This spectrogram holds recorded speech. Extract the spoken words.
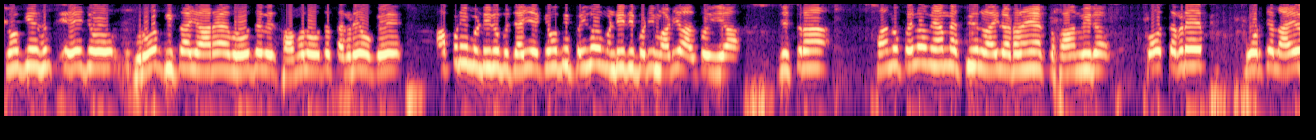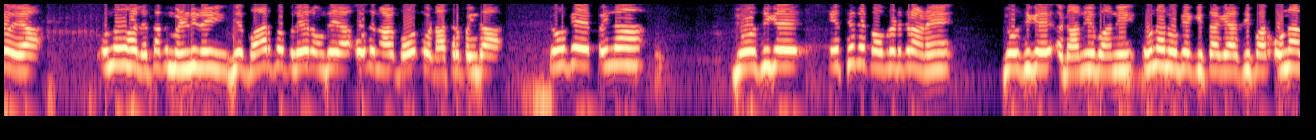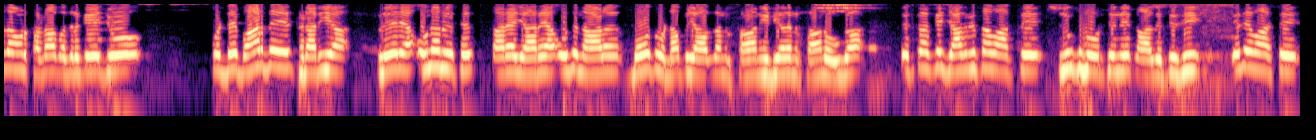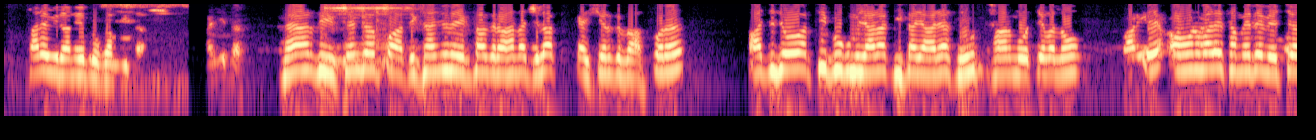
ਕਿਉਂਕਿ ਇਹ ਜੋ ਵਿਰੋਧ ਕੀਤਾ ਜਾ ਰਿਹਾ ਹੈ, ਵਿਰੋਧ ਦੇ ਵਿੱਚ ਸ਼ਾਮਲ ਹੋ ਤੇ ਤਗੜੇ ਹੋ ਕੇ ਆਪਣੀ ਮੰਡੀ ਨੂੰ ਬਚਾਈਏ, ਕਿਉਂਕਿ ਪਹਿਲਾਂ ਮੰਡੀ ਦੀ ਬੜੀ ਮਾੜੀ ਹਾਲਤ ਹੋਈ ਆ। ਜਿਸ ਤਰ੍ਹਾਂ ਸਾਨੂੰ ਪਹਿਲਾਂ ਵੀ ਐਮਐਸਪੀ ਦੀ ਲੜਾਈ ਲੜ ਰਹੇ ਆ, ਕਿਸਾਨ ਵੀਰ, ਬਹੁਤ ਤਗੜੇ ਮੋਰਚੇ ਲਾਏ ਹੋਏ ਆ। ਉਹਨੂੰ ਹਾਲੇ ਤੱਕ ਮਿਲ ਨਹੀਂ ਰਹੀ। ਜੇ ਬਾਹਰ ਤੋਂ ਪਲੇਅਰ ਆਉਂਦੇ ਆ, ਉਹਦੇ ਨਾਲ ਬਹੁਤ ਵੱਡਾ ਅਸਰ ਪੈਂਦਾ। ਕਿਉਂਕਿ ਪਹਿਲਾਂ ਜੋ ਸੀਗੇ, ਇੱਥੇ ਦੇ ਕਾਰਪੋਰੇਟ ਘਰਾਣੇ ਜੋ ਸੀਗੇ ਅਡਾਨੀ ਅਬਾਨੀ ਉਹਨਾਂ ਨੂੰ ਅੱਗੇ ਕੀਤਾ ਗਿਆ ਸੀ ਪਰ ਉਹਨਾਂ ਦਾ ਹੁਣ ਖੜਾ ਬਦਲ ਕੇ ਜੋ ਵੱਡੇ ਬਾਹਰ ਦੇ ਖਿਡਾਰੀ ਆ ਪਲੇਅਰ ਆ ਉਹਨਾਂ ਨੂੰ ਇੱਥੇ ਤਾਰਿਆ ਜਾ ਰਿਹਾ। ਉਹਦੇ ਨਾਲ ਬਹੁਤ ਵੱਡਾ ਪੰਜਾਬ ਦਾ ਨੁਕਸਾਨ ਇੰਡੀਆ ਦਾ ਨੁਕਸਾਨ ਹੋਊਗਾ। ਇਸ ਕਰਕੇ ਜਾਗਰੂਕਤਾ ਵਾਸਤੇ ਸੰਯੁਕਤ ਮੋਰਚੇ ਨੇ ਕਾਲ ਦਿੱਤੀ ਸੀ। ਇਹਦੇ ਵਾਸਤੇ ਸਾਰੇ ਵੀਰਾਂ ਨੇ ਇਹ ਪ੍ਰੋਗਰਾਮ ਕੀਤਾ। ਹਾਂਜੀ ਸਰ। ਮੈਂ ਹਰਦੀਪ ਸਿੰਘ ਭਾਰਤੀ ਯੂਨੀਅਨ ਏਕਤਾ ਗ੍ਰਾਹਾਂ ਦਾ ਜ਼ਿਲ੍ਹਾ ਕੈਸ਼ੀਅਰ ਗੁਰਦਾਸਪੁਰ। ਅੱਜ ਜੋ ਅਰਥੀ ਫੂਕ ਮੁਜ਼ਾਹਰਾ ਕੀਤਾ ਜਾ ਰਿਹਾ ਸੰਯੁਕਤ ਕਿਸਾਨ ਮੋਰਚੇ ਵੱਲੋਂ ਇਹ ਆਉਣ ਵਾਲੇ ਸਮੇਂ ਦੇ ਵਿੱਚ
